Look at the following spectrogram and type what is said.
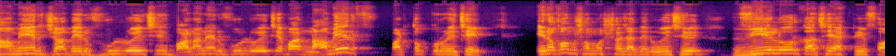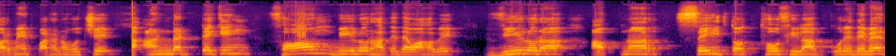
নামের যাদের ভুল রয়েছে, বানানের ভুল রয়েছে বা নামের পার্থক্য রয়েছে, এরকম সমস্যা যাদের রয়েছে ভিএলওর কাছে একটি ফরম্যাট পাঠানো হচ্ছে। আন্ডারটেকিং ফর্ম বিএলওর হাতে দেওয়া হবে। ভিএলওরা আপনার সেই তথ্য ফিল করে দেবেন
